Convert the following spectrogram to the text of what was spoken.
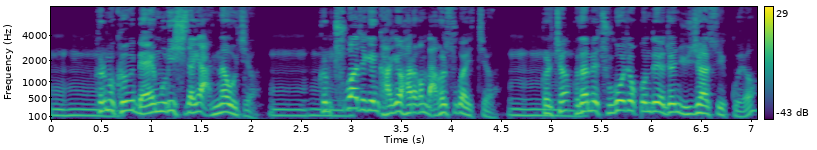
음흠. 그러면 그 매물이 시장에 안 나오죠. 음흠. 그럼 추가적인 가격 하락은 막을 수가 있죠. 음흠. 그렇죠? 그다음에 주거 조건도 여전히 유지할 수 있고요.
